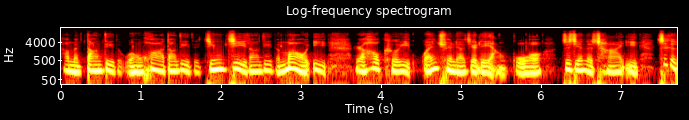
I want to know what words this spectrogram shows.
他们当地的文化、当地的经济、当地的贸易，然后可以完全了解两国之间的差异。这个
